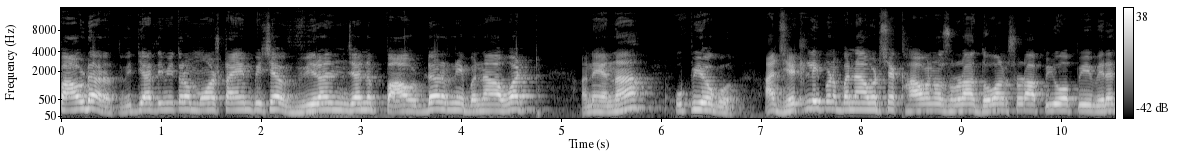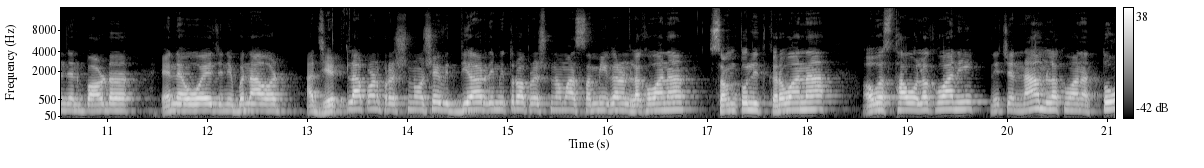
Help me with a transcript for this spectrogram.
પાવડર. વિદ્યાર્થી મિત્રો મોસ્ટ આઈએમપી છે વિરંજન પાવડરની બનાવટ અને એના ઉપયોગો. આ જેટલી પણ બનાવટ છે, ખાવાનો સોડા, ધોવાનો સોડા પીઓપી વિરંજન પાવડર એને ઓએચની બનાવટ, આ જેટલા પણ પ્રશ્નો છે, વિદ્યાર્થી મિત્રો પ્રશ્નોમાં સમીકરણ લખવાના, સંતુલિત કરવાના, અવસ્થાઓ લખવાની, નીચે નામ લખવાના, તો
